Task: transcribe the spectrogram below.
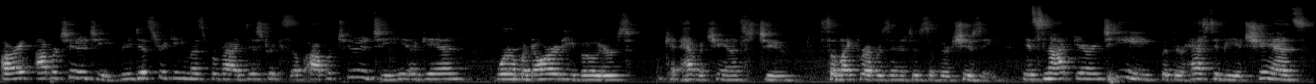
All right, opportunity. Redistricting must provide districts of opportunity, again, where minority voters have a chance to select representatives of their choosing. It's not guaranteed, but there has to be a chance,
